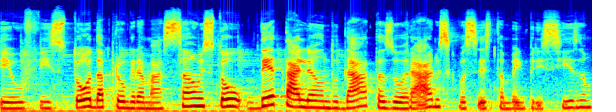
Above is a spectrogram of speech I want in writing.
Eu fiz toda a programação, estou detalhando datas, horários que vocês também precisam.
